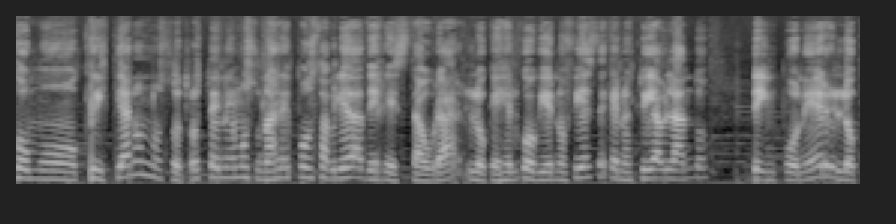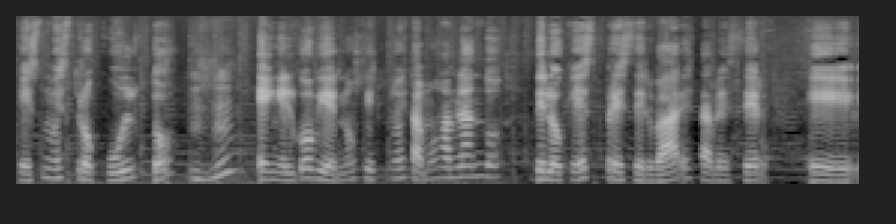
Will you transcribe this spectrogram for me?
como cristianos nosotros tenemos una responsabilidad de restaurar lo que es el gobierno. Fíjese que no estoy hablando de imponer lo que es nuestro culto en el gobierno, si no estamos hablando de lo que es preservar, establecer eh,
